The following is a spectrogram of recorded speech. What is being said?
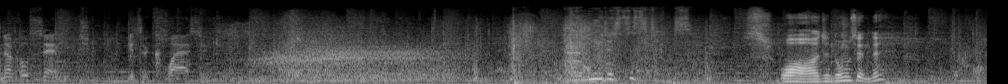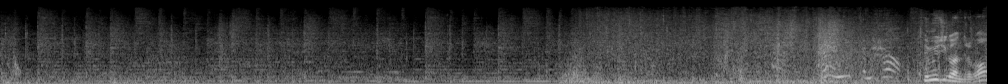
Knuckle sandwich. It's a classic. I need assistance. 와, 이제 너무 센데? 데미지가 안 들어가.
